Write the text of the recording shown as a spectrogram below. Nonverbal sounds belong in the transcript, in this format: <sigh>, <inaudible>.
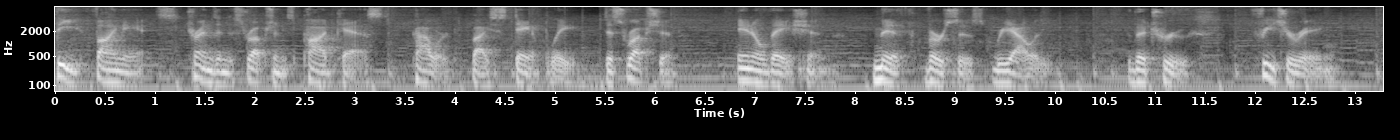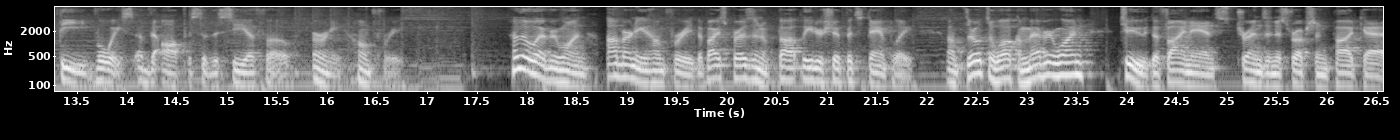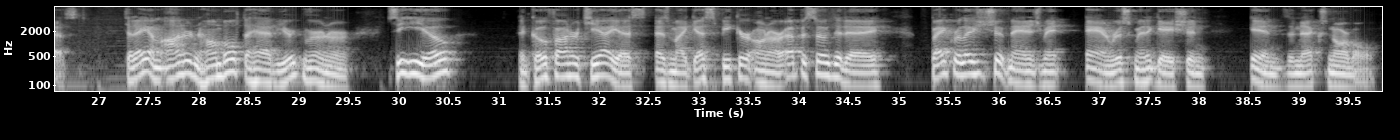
the Finance Trends and Disruptions podcast, powered by Stampli. Disruption, innovation, myth versus reality. The truth, featuring the voice of the Office of the CFO, Ernie Humphrey. Hello, everyone. I'm Ernie Humphrey, the Vice President of Thought Leadership at Stampli. I'm thrilled to welcome everyone to the Finance Trends and Disruption podcast. Today, I'm honored and humbled to have Jörg Wiemer, CEO and co-founder TIS, as my guest speaker on our episode today, Bank Relationship Management and Risk Mitigation in the Next Normal.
